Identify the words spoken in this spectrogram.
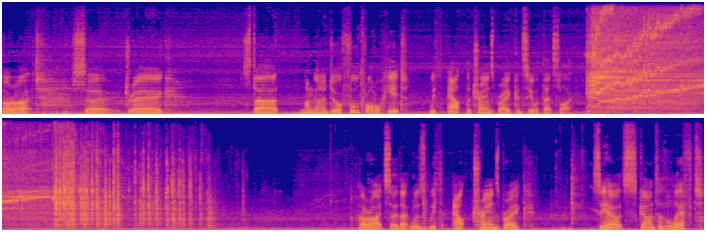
Alright, so drag, start. I'm going to do a full throttle hit without the trans brake and see what that's like. Alright, so that was without trans brake. See how it's going to the left?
